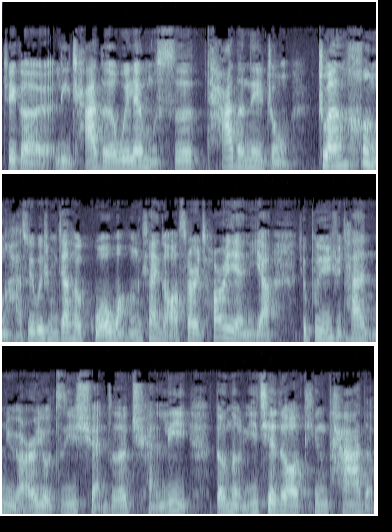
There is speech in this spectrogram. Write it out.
这个理查德威廉姆斯他的那种。专横哈，所以为什么叫他国王，像一个 authoritarian 一样，就不允许他女儿有自己选择的权利等等，一切都要听他的。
